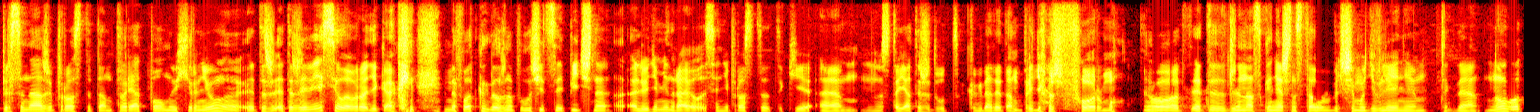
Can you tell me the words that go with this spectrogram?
персонажи просто там творят полную херню. Это же, это же весело вроде как. На фотках должно получиться эпично. А людям не нравилось. Они просто такие, эм, ну, стоят и ждут, когда ты там придешь в форму. Вот, это для нас, конечно, стало большим удивлением тогда. Ну вот.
